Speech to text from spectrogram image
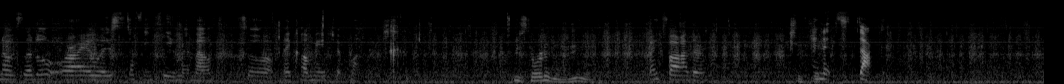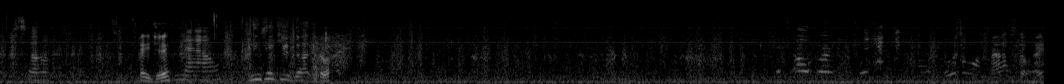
when I was little, or I was stuffing food in my mouth, so they called me a chipmunk. Who started that anyway? My father, and it stuck. So Hey, Jay. now, Do you think you got the... it's over. It wasn't long fast, though, eh?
